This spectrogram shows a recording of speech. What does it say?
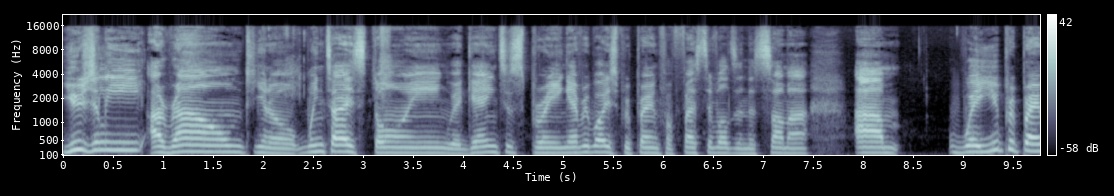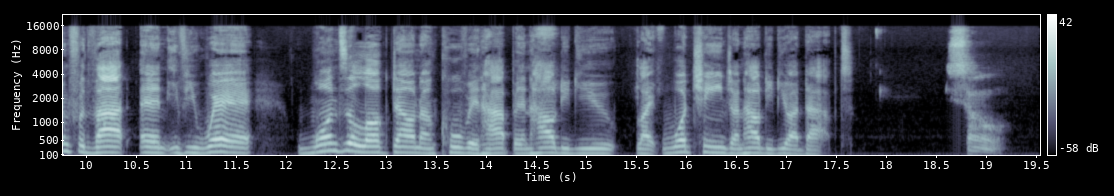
usually around you know winter is thawing, we're getting to spring. Everybody's preparing for festivals in the summer. Um, were you preparing for that? And if you were, once the lockdown and COVID happened, how did you like? What changed and how did you adapt? So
